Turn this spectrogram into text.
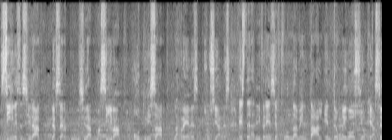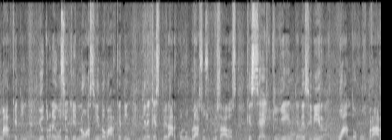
sin necesidad de hacer publicidad masiva o utilizar las redes sociales. Esta es la diferencia fundamental entre un negocio que hace marketing y otro negocio que no haciendo marketing tiene que esperar con los brazos cruzados que sea el cliente a decidir cuándo comprar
